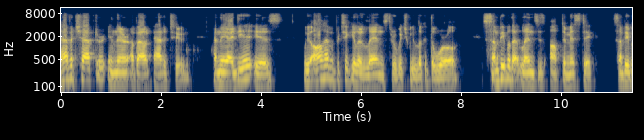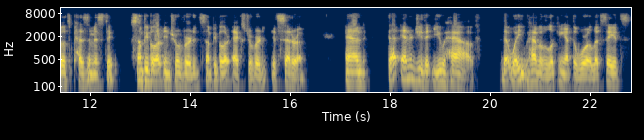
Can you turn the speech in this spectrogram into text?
I have a chapter in there about attitude. And the idea is we all have a particular lens through which we look at the world. Some people, that lens is optimistic. Some people, it's pessimistic. Some people are introverted. Some people are extroverted, etc. And that energy that you have, that way you have of looking at the world, let's say it's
